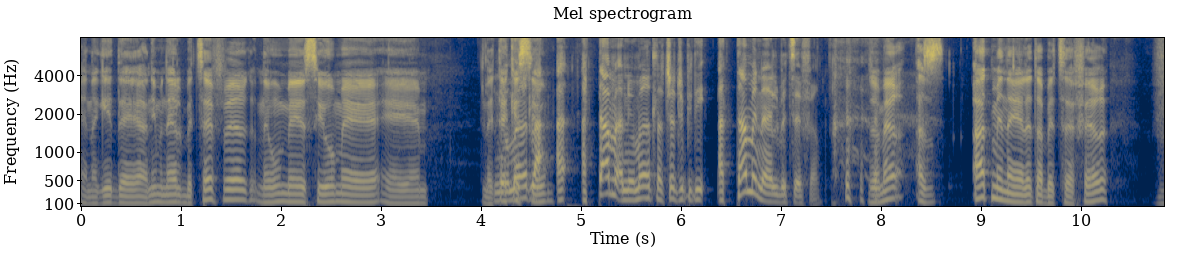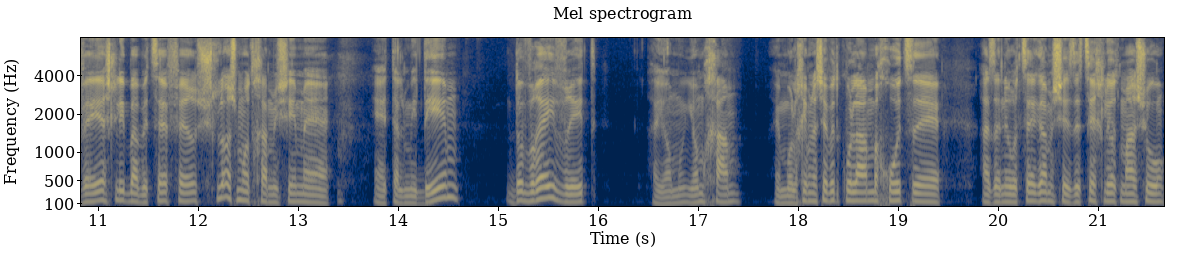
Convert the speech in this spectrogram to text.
נגיד, אה, אני מנהל בית ספר, נאום אה, סיום, אה, לטקס סיום. לה, אתה, אני אומרת לצ'אט GPT, אתה מנהל בית ספר. זה אומר, אז את מנהלת הבית ספר, ויש לי בבית ספר 350 אה, תלמידים דוברי עברית, היום יום חם, הם הולכים לשבת כולם בחוץ, אה, אז אני רוצה גם שזה צריך להיות משהו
